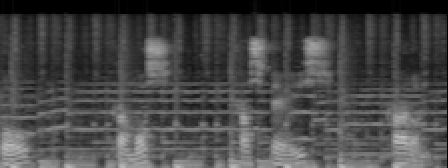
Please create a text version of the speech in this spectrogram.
ko kamos kasteis karon.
